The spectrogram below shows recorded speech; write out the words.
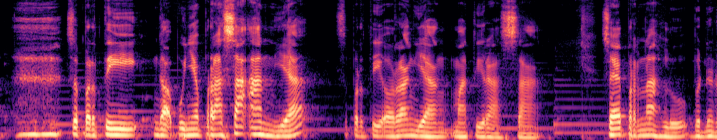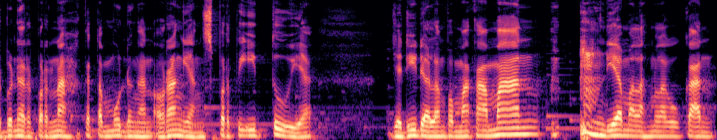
seperti nggak punya perasaan ya, seperti orang yang mati rasa. Saya pernah lu benar-benar pernah ketemu dengan orang yang seperti itu ya. Jadi dalam pemakaman dia malah melakukan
